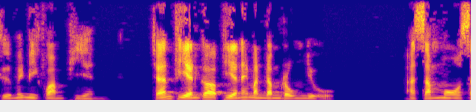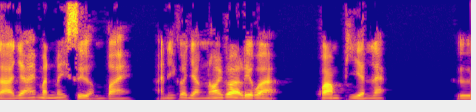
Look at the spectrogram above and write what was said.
คือไม่มีความเพียรฉะนั้นเพียรก็เพียรให้มันดำรงอยู่อสัมโมสายะให้มันไม่เสื่อมไป อันนี้ก็อย่างน้อยก็เรียกว่า ความเพียรแล้วคือ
